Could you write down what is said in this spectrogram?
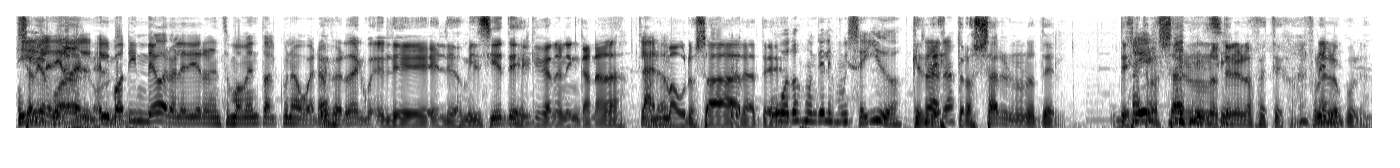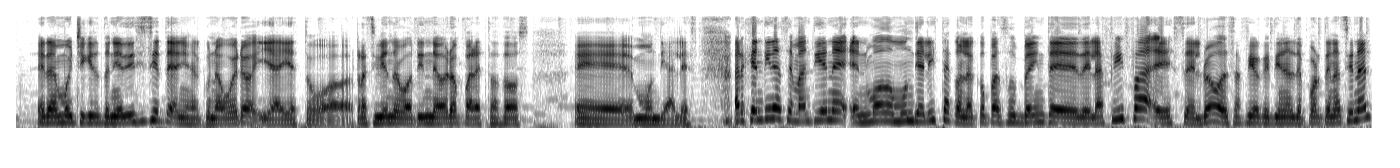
Y le dieron el, botín de oro, le dieron en su momento al Kun Agüero. Es verdad, el, el de, el de 2007 es el que ganan en Canadá. Claro. Con Mauro Pero Zárate. Hubo dos mundiales muy seguidos. Que Claro. destrozaron un hotel. Destrozaron un hotel Sí. en los festejos. Fue una locura. Era muy chiquito, tenía 17 años el Kun Agüero y ahí estuvo recibiendo el botín de oro para estos dos eh, mundiales. Argentina se mantiene en modo mundialista con la Copa Sub-20 de la FIFA. Es el nuevo desafío que tiene el deporte nacional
